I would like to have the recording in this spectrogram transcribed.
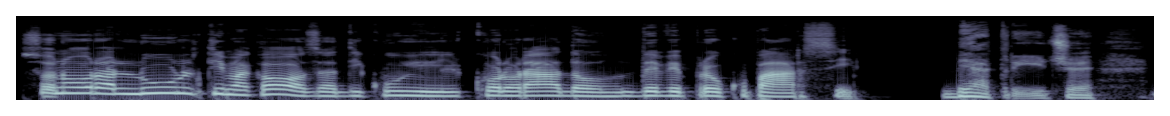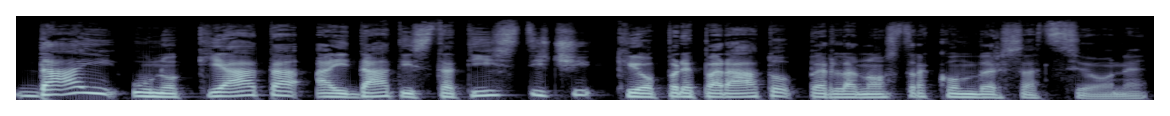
sono ora l'ultima cosa di cui il Colorado deve preoccuparsi. Beatrice, dai un'occhiata ai dati statistici che ho preparato per la nostra conversazione.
